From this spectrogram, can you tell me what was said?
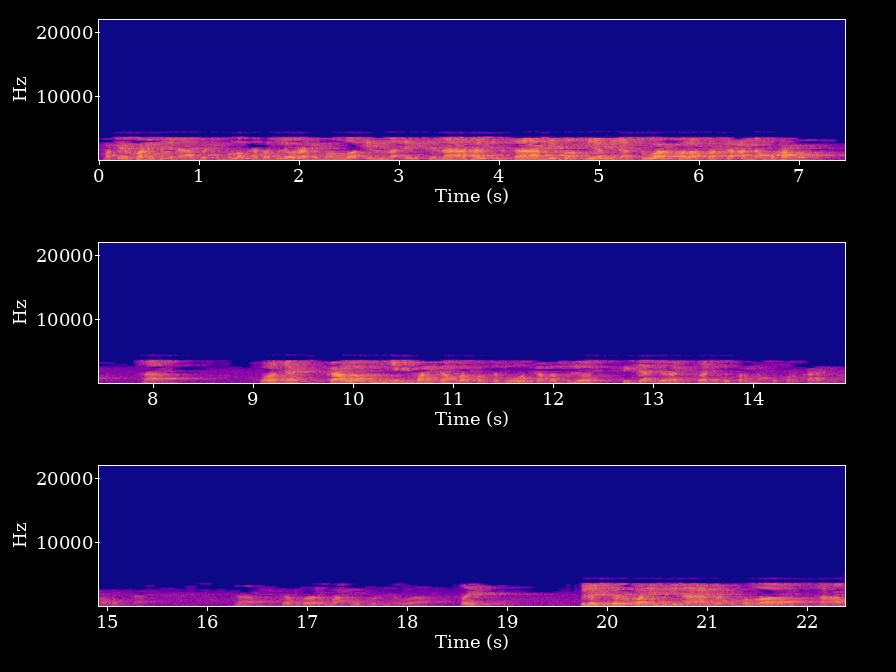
Maka ikhwan fillah azakumullah kata beliau rahimahullah inna iktinahal insan lima fiya min aswar fala anna muharram. Nah, Bahwasanya kalau menyimpan gambar tersebut kata beliau tidak diragukan itu termasuk perkara yang diharamkan. Nah, gambar makhluk bernyawa. Baik. Beliau juga ikhwan fillah azakumullah, nah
